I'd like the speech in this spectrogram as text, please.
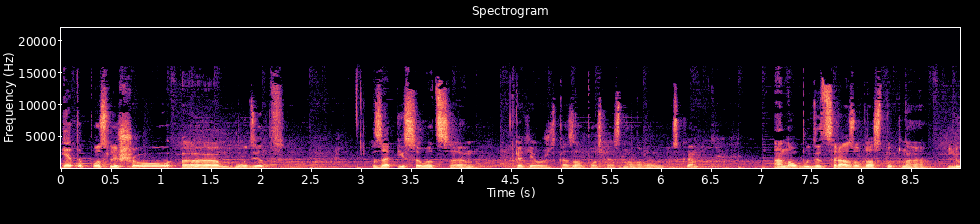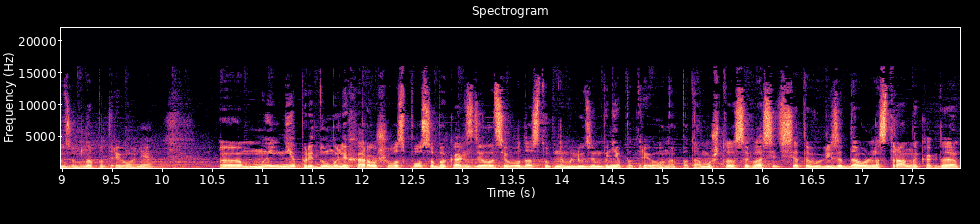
Это после шоу э, будет записываться, как я уже сказал, после основного выпуска. Оно будет сразу доступно людям на Патреоне. Э, мы не придумали хорошего способа, как сделать его доступным людям вне Патреона, потому что, согласитесь, это выглядит довольно странно, когда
